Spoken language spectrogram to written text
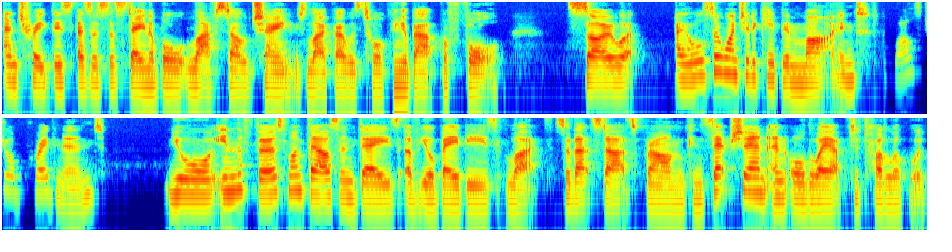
and treat this as a sustainable lifestyle change, like I was talking about before. So I also want you to keep in mind, whilst you're pregnant, you're in the first 1000 days of your baby's life. So that starts from conception and all the way up to toddlerhood.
